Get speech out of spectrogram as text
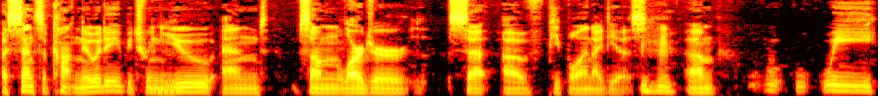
a sense of continuity between Mhm. you and some larger set of people and ideas Mhm. um, w- we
